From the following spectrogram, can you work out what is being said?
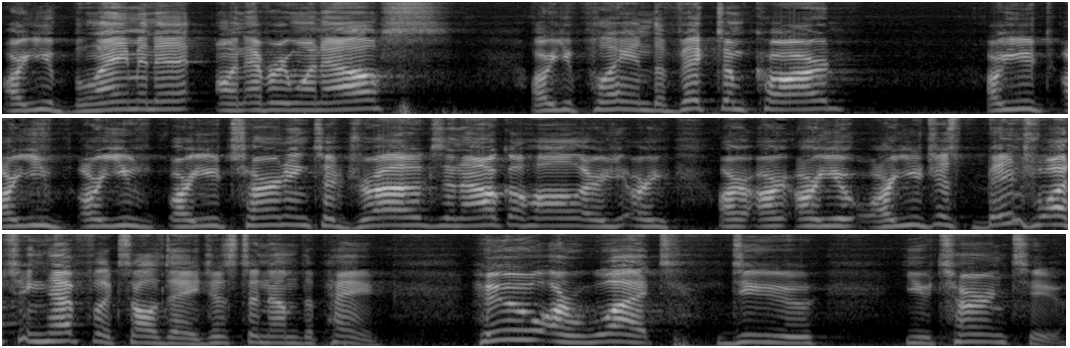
Are you blaming it on everyone else? Are you playing the victim card? Are you, are you, are you, are you turning to drugs and alcohol? Are, are, are, are, you, are you just binge watching Netflix all day just to numb the pain? Who or what do you turn to?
